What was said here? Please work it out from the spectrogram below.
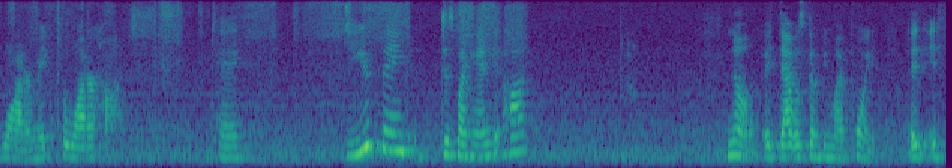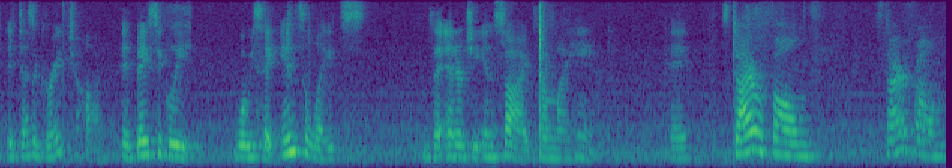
water, make the water hot, okay, do you think does my hand get hot? No, it, that was going to be my point. It, it, it does a great job. It basically, what we say, insulates the energy inside from my hand. Okay, styrofoam, styrofoam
